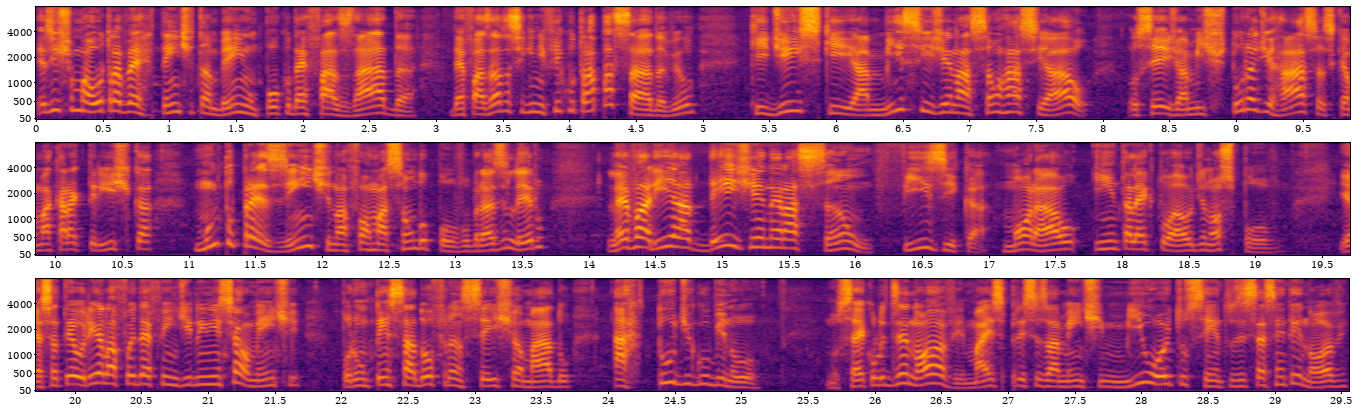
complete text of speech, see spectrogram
Existe uma outra vertente também, um pouco defasada, defasada significa ultrapassada, viu? Que diz que a miscigenação racial, ou seja, a mistura de raças, que é uma característica muito presente na formação do povo brasileiro, levaria à degeneração física, moral e intelectual de nosso povo. E essa teoria ela foi defendida inicialmente por um pensador francês chamado Arthur de Gobineau, no século XIX, mais precisamente em 1869,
